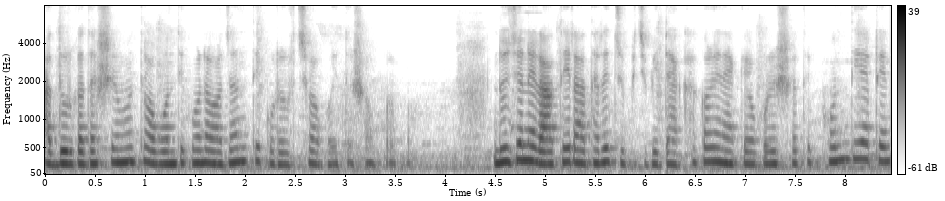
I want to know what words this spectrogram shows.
আর দুর্গাদাসের মধ্যে অবন্তী কুমারের অজান্তে করে উঠছে অবৈধ সম্পর্ক। দুজনে রাতের আধারে চুপি চুপি দেখা করেন, একে অপরের সাথে ফোন দিয়ে আটেন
